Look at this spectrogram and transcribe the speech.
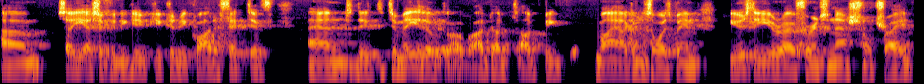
Um, so yes, it could, you, could be quite effective. And the, to me, the, I'd, I'd, I'd be, my argument has always been use the euro for international trade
